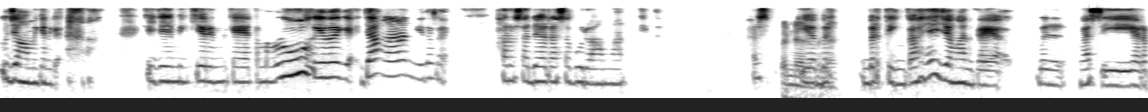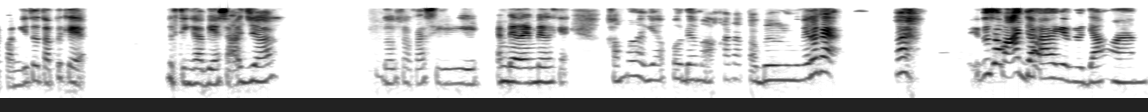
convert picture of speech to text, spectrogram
lu jangan mikir kayak kayak jadi mikirin kayak temen lu gitu kayak jangan gitu kayak harus ada rasa bodo amat gitu. Harus Benar, ya benar. ber- bertingkahnya jangan kayak bener, ngasih harapan gitu tapi kayak bertingkah biasa aja. Gak usah kasih embel-embel kayak kamu lagi apa udah makan atau belum? Itu kayak ah itu sama aja gitu jangan.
